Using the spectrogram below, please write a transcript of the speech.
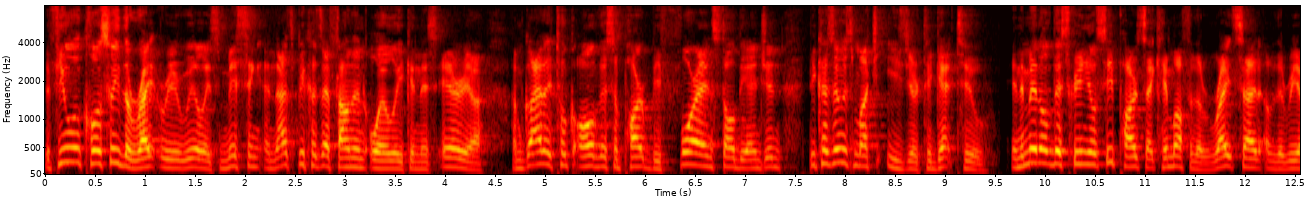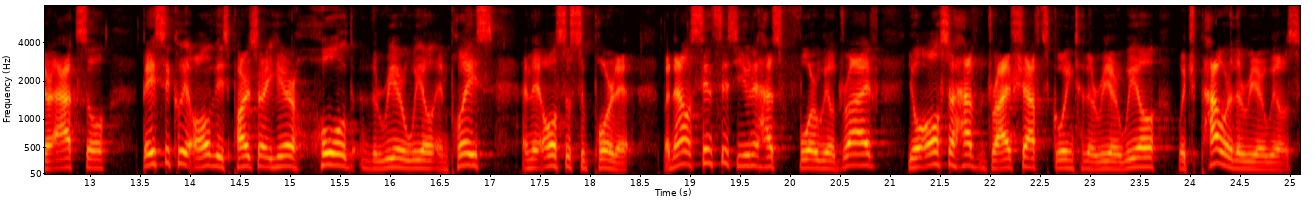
If you look closely, the right rear wheel is missing and that's because I found an oil leak in this area. I'm glad I took all of this apart before I installed the engine because it was much easier to get to. In the middle of the screen, you'll see parts that came off of the right side of the rear axle. Basically, all of these parts right here hold the rear wheel in place and they also support it. But now, since this unit has four-wheel drive, You'll also have drive shafts going to the rear wheel, which power the rear wheels.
